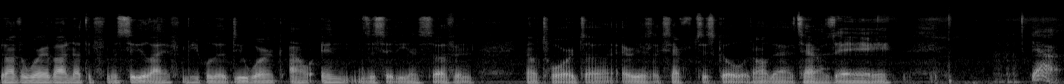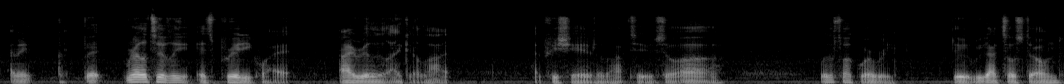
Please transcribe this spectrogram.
You don't have to worry about nothing from the city life and people that do work out in the city and stuff, and you know towards uh, areas like San Francisco and all that, San Jose yeah, I mean, but relatively, it's pretty quiet. I really like it a lot. I appreciate it a lot too. So, uh, where the fuck were we? Dude, we got so stoned.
